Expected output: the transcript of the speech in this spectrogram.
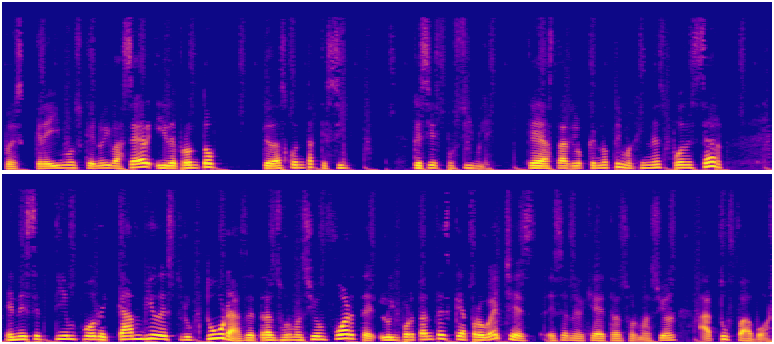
pues creímos que no iba a ser y de pronto te das cuenta que sí, que sí es posible, que hasta lo que no te imagines puede ser en ese tiempo de cambio de estructuras, de transformación fuerte. Lo importante es que aproveches esa energía de transformación a tu favor.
